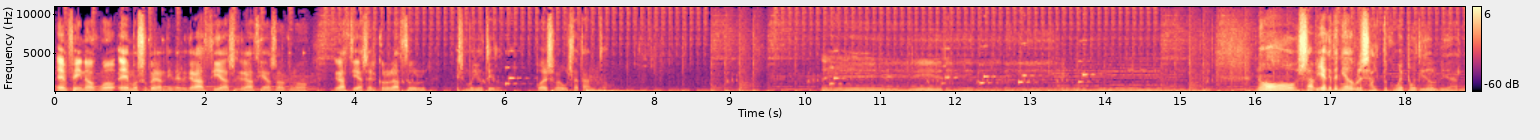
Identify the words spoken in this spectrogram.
En fin, Ogmo, hemos superado el nivel. Gracias, gracias, Ogmo. Gracias, el color azul es muy útil. Por eso me gusta tanto. No, sabía que tenía doble salto. ¿Cómo he podido olvidarlo?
